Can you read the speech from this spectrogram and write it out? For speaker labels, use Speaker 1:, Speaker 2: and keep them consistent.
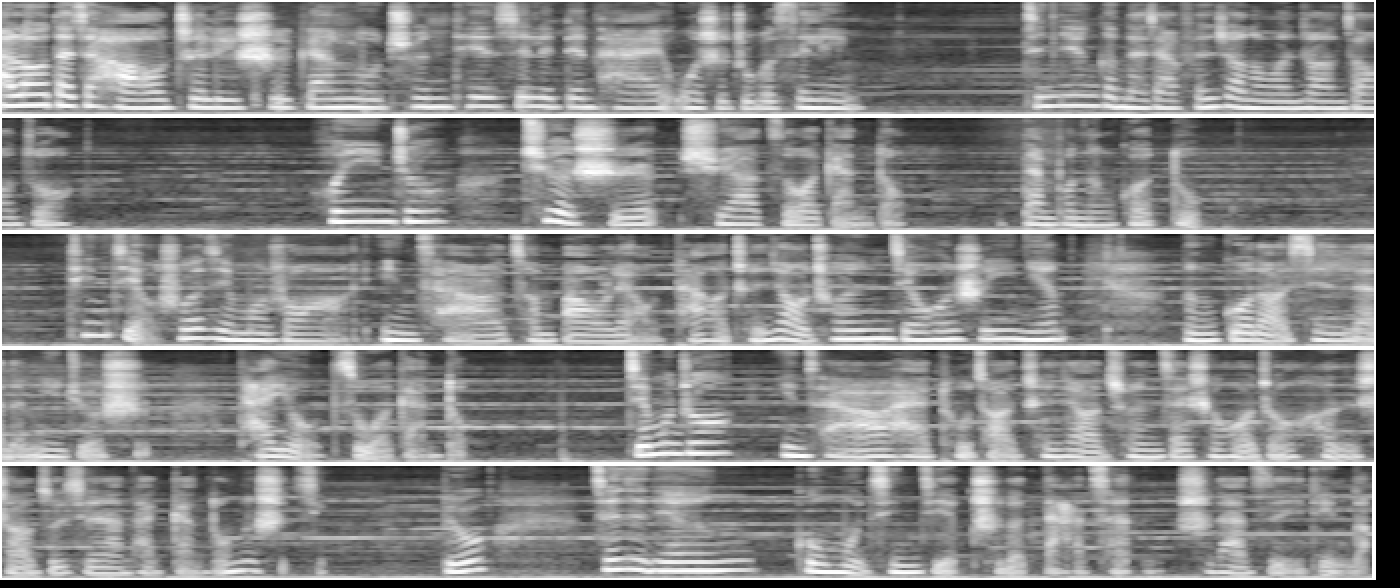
Speaker 1: Hello，大家好，这里是甘露春天心理电台，我是主播心灵。今天跟大家分享的文章叫做《婚姻中确实需要自我感动，但不能过度》。听解说节目中啊，应采儿曾爆料，她和陈小春结婚十一年，能过到现在的秘诀是，她有自我感动。节目中，应采儿还吐槽陈小春在生活中很少做些让她感动的事情。比如前几天过母亲节吃的大餐是他自己订的，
